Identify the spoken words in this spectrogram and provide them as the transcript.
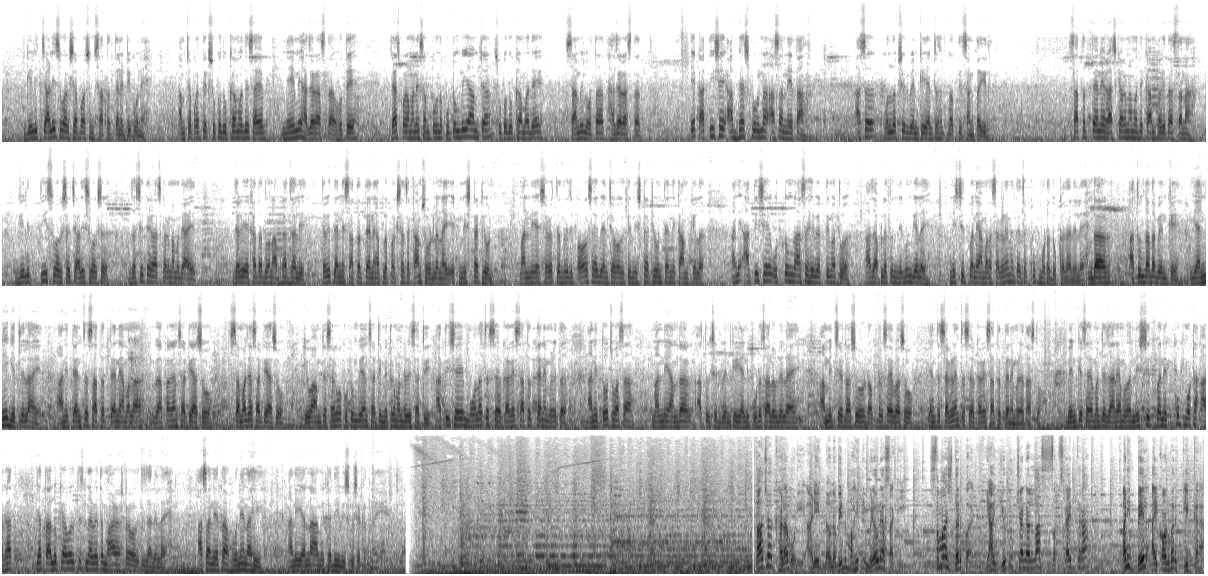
गेली चाळीस वर्षापासून सातत्याने टिकून आहे. आमच्या प्रत्येक सुखदुःखामध्ये साहेब नेहमी हजर असता होते. त्याचप्रमाणे संपूर्ण कुटुंबीय आमच्या सुखदुःखामध्ये सामील होतात हजर असतात. एक अतिशय अभ्यासपूर्ण असा नेता असं वल्लभशेठ बेनके यांच्या बाबतीत सांगता येईल. सातत्याने राजकारणामध्ये काम करीत असताना गेली तीस वर्ष चाळीस वर्ष जसे ते राजकारणामध्ये आहेत जरी एखादा दोन अपघात झाले तरी त्यांनी सातत्याने आपलं पक्षाचं काम सोडलं नाही. एक निष्ठा ठेवून माननीय शरदचंद्रजी पवारसाहेब यांच्यावरती निष्ठा ठेवून त्यांनी काम केलं. आणि अतिशय उत्तुंग असं हे व्यक्तिमत्व आज आपल्यातून निघून गेलं आहे निश्चितपणे आम्हाला सगळ्यांना त्याचं खूप मोठं दुःख झालेलं आहे. आमदार अतुलदादा बेनके यांनी घेतलेलं आहे आणि त्यांचं सातत्याने आम्हाला व्यापाऱ्यांसाठी असो समाजासाठी असो किंवा आमच्या सर्व कुटुंबियांसाठी मित्रमंडळीसाठी अतिशय मोलाचं सहकार्य सातत्याने मिळतं आणि तोच वसा माननीय आमदार अतुल शेठ बेनके यांनी पुढं चालवलेलं आहे. अमित शेठ असो डॉक्टर साहेब असो यांचं सगळ्यांचं सहकार्य सातत्याने मिळत असतो. बेनके साहेबांच्या जाण्यामुळं निश्चितपणे खूप मोठा आघात या तालुक्यावरतीच नव्हे तर महाराष्ट्रावरती झालेला आहे. असा नेता होणे नाही आणि यांना आम्ही कधीही विसरू शकत नाही. ताज्या घडामोडी आणि नवनवीन माहिती मिळवण्यासाठी समाज दर्पण या यूट्यूब चॅनलला सबस्क्राईब करा आणि बेल आयकॉनवर क्लिक करा.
